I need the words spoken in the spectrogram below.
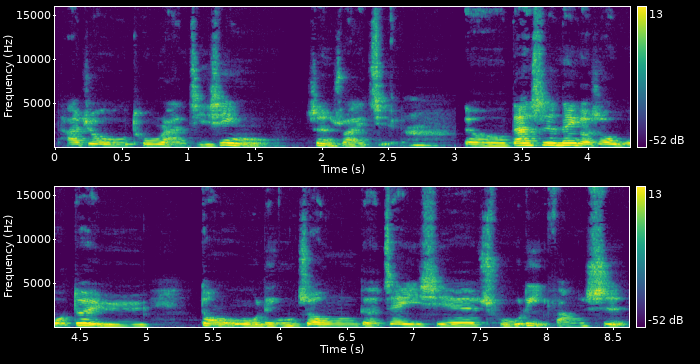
他就突然急性肾衰竭。嗯、但是那个时候我对于动物临终的这一些处理方式，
